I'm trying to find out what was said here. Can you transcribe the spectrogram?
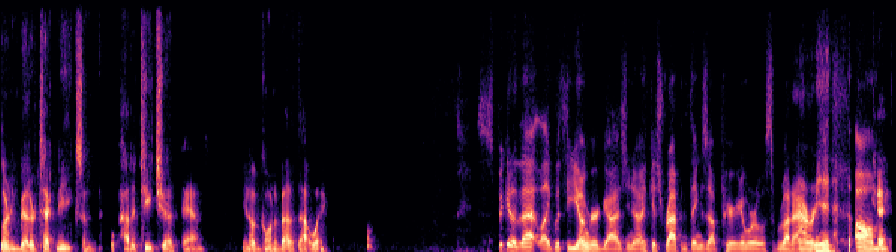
learning better techniques and how to teach it, and you know, going about it that way. Speaking of that, like with the younger guys, you know, I guess wrapping things up here. You know, we're almost about an hour in. um, okay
